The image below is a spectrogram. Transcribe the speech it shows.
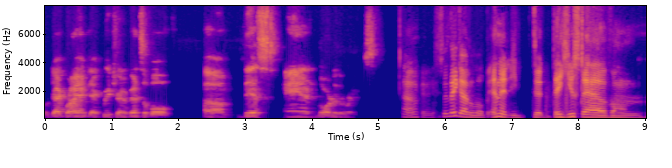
Well, Jack Ryan, Jack Reacher, Invincible, um, this, and Lord of the Rings. Oh, okay, so they got a little bit, and it they used to have um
